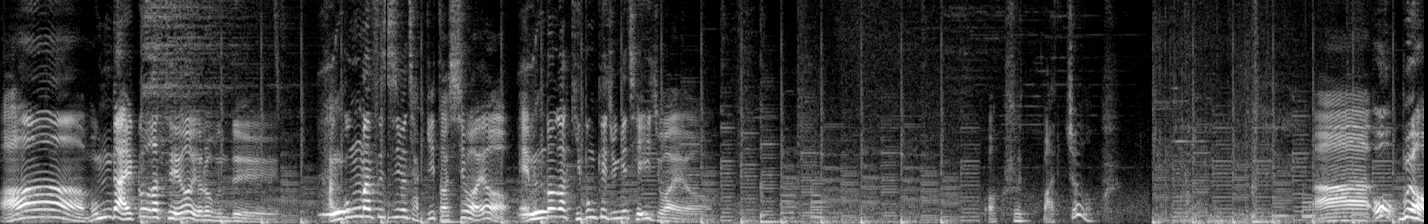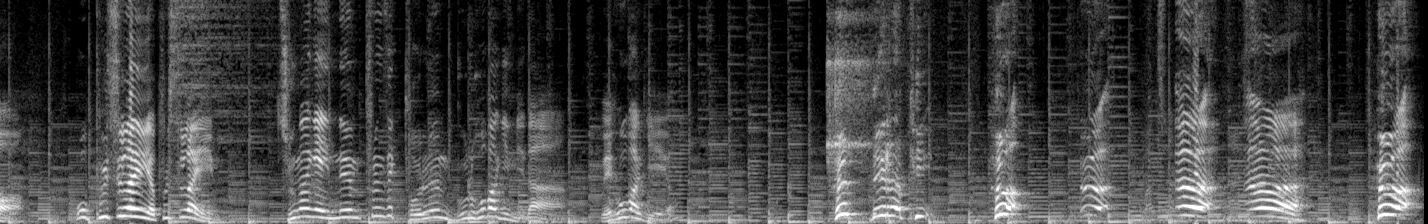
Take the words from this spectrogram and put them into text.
아, 뭔가 알 것 같아요, 여러분들. 항공만 쓰시면 잡기 더 쉬워요. 엠버가 기본캐 중에 제일 좋아요. 어, 그 맞죠? 아, 어, 뭐야? 오, 불슬라임이야, 불슬라임. 중앙에 있는 푸른색 돌은 물 호박입니다. 왜 호박이에요? 흑 내려라 피 흐아 으아 으아 흐아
